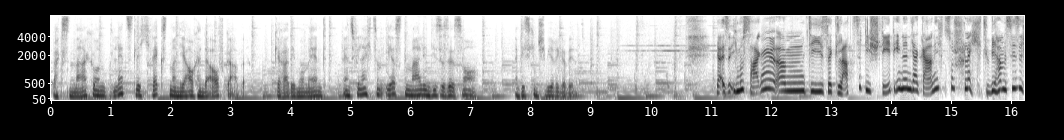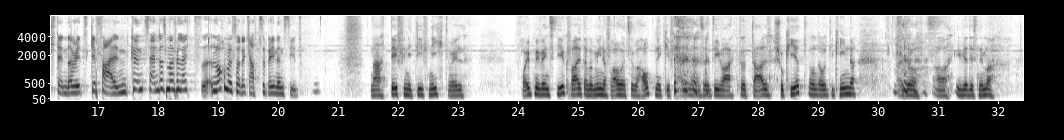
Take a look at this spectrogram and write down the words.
wachsen nach und letztlich wächst man ja auch an der Aufgabe. Gerade im Moment, wenn es vielleicht zum ersten Mal in dieser Saison ein bisschen schwieriger wird. Ja, also ich muss sagen, ähm, diese Glatze, die steht Ihnen ja gar nicht so schlecht. Wie haben Sie sich denn damit gefallen? Könnte es sein, dass man vielleicht nochmal so eine Glatze bei Ihnen sieht? Na, definitiv nicht, weil freut mich, wenn es dir gefällt, aber meiner Frau hat es überhaupt nicht gefallen. Also die war total schockiert und auch die Kinder. Also äh, ich werde es nicht mehr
